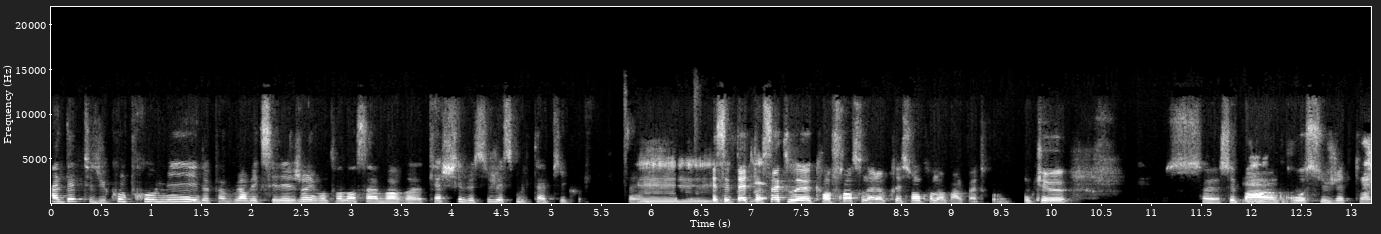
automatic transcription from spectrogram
adeptes du compromis et de pas vouloir vexer les gens. Ils ont tendance à avoir caché le sujet sous le tapis. Quoi. Mmh. Et c'est peut-être pour ça qu'en France, on a l'impression qu'on n'en parle pas trop. Ou que c'est pas mmh. un gros sujet de temps.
